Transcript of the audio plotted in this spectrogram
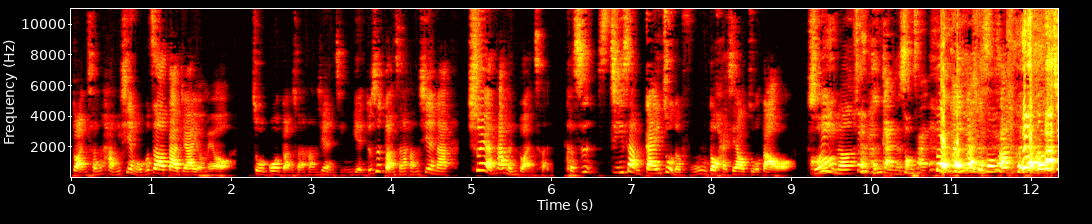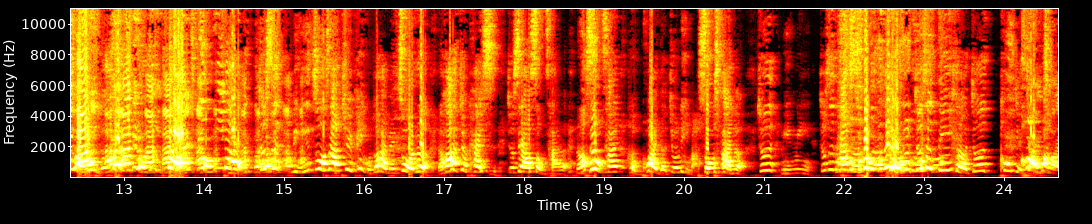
短程航线，我不知道大家有没有做过短程航线的经验。就是短程航线呢、啊，虽然它很短程，可是机上该做的服务都还是要做到哦。所以呢，哦、所以很赶的送餐，对，很赶的送餐，很赶的救命，救命，对，就是你一坐上去，屁股都还没坐热，然后他就开始就是要送餐了，然后送餐很快的就立马收餐了，就是你你就是他说对，就是第一个就是空姐讲话，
